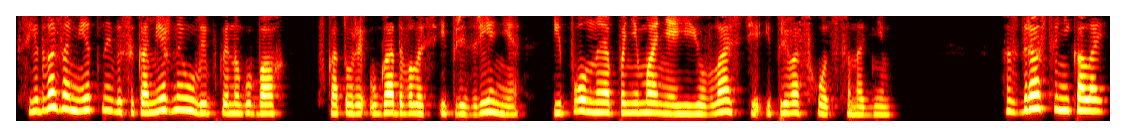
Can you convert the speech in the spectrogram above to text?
с едва заметной высокомерной улыбкой на губах, в которой угадывалось и презрение, и полное понимание ее власти и превосходства над ним. «Здравствуй, Николай»,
